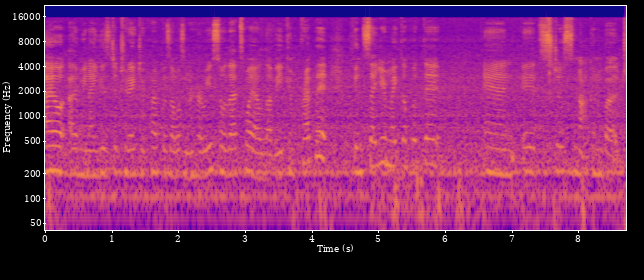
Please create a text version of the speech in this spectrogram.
I, I mean, I used it today to prep because I was in a hurry, so that's why I love it. You can prep it, you can set your makeup with it, and it's just not gonna budge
